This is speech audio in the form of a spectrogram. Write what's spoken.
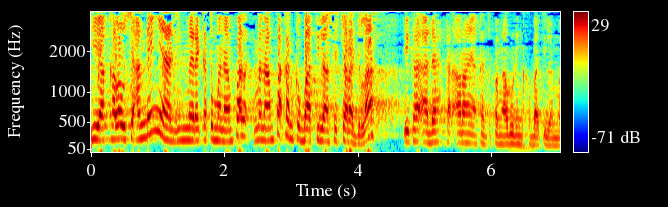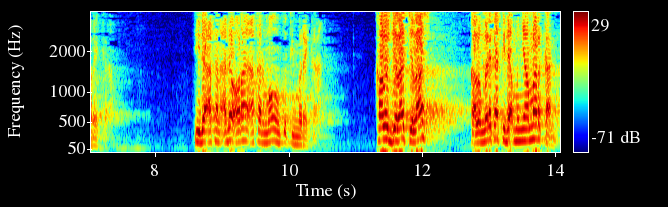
dia kalau seandainya mereka itu menampak, menampakkan kebatilan secara jelas, jika ada orang yang akan terpengaruh dengan kebatilan mereka. Tidak akan ada orang yang akan mau mengikuti mereka. Kalau jelas-jelas, kalau mereka tidak menyamarkan,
